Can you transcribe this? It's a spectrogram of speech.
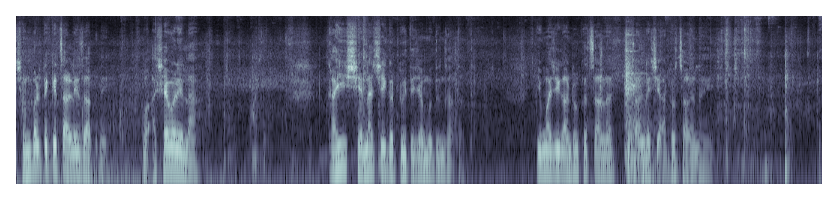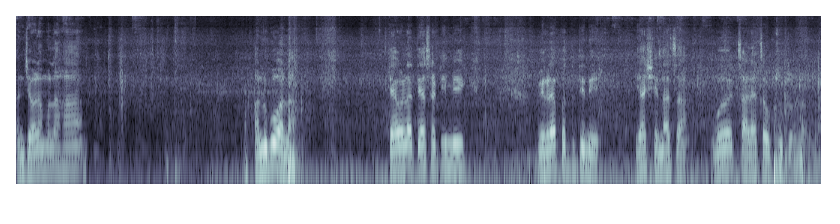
शंभर टक्के चालले जात नाही व अशा वेळेला काही शेणाचे गटवी त्याच्यामधून जातात. ही माझी गांडूळ खत चालणार चालण्याची आटो चालणं आहे. आणि ज्यावेळा मला हा अनुभव आला त्यावेळेला त्यासाठी मी एक वेगळ्या पद्धतीने या शेणाचा व चाळ्याचा उपयोग करू लागलो.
